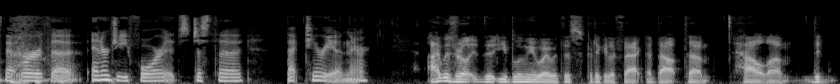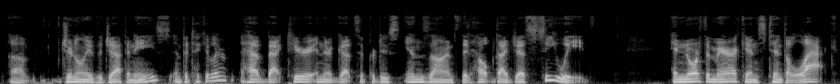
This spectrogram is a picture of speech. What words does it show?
that we're the energy for. It's just the bacteria in there. I was really you blew me away with this particular fact about um, how um, the um, generally the Japanese in particular have bacteria in their guts that produce enzymes that help digest seaweed, and North Americans tend to lack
